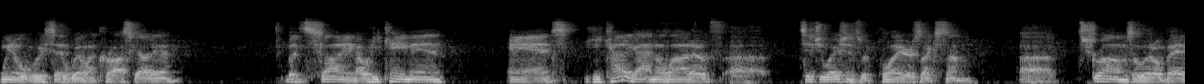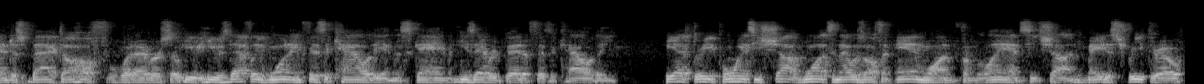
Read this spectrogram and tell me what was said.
We know we said Will and Cross got in, but Scotty, you know, he came in and he kind of got in a lot of uh, situations with players like some uh, scrums a little bit and just backed off or whatever. So he he was definitely wanting physicality in this game, and he's every bit of physicality. He had three points. He shot once, and that was off an and one from Lance. He shot. He made his free throw.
